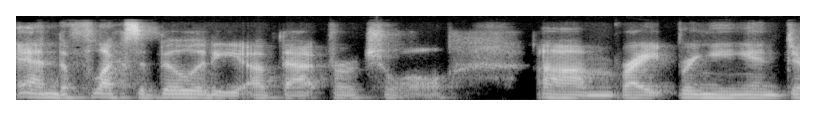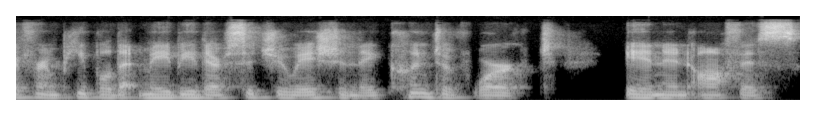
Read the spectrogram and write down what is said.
and the flexibility of that virtual um, right bringing in different people that maybe their situation they couldn't have worked in an office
